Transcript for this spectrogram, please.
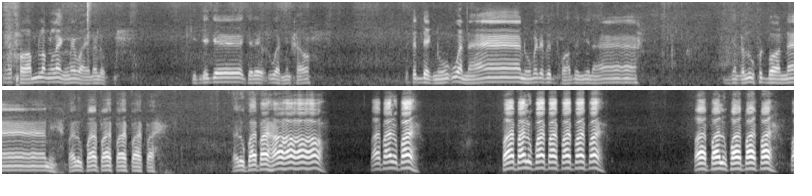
ถ้าผอมล่องแร่งไม่ไหวนะลูกกินเยอะๆจะได้อ้วนเหมือนเขาจะเป็นเด็กหนูอ้วนนะ หนูไม่ได้เป็นผอมอย่างนี้นะ ยังกับลูกฟุตบอลนะนี่ไปลูกไปไปไปไปไปไปลูกไปไปเฮาเฮาเฮาเฮาไปไปลูกไปไปไปลูกไปไปไปไปไป ไปไปลูกไปไปไปไป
